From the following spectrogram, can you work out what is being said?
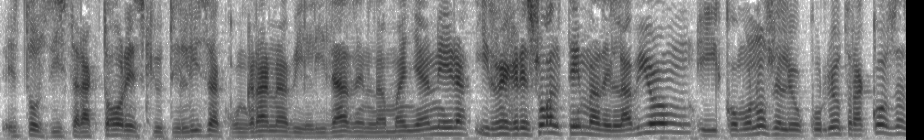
estos distractores que utiliza con gran habilidad en la mañanera y regresó al tema del avión y como no se le ocurrió otra cosa,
